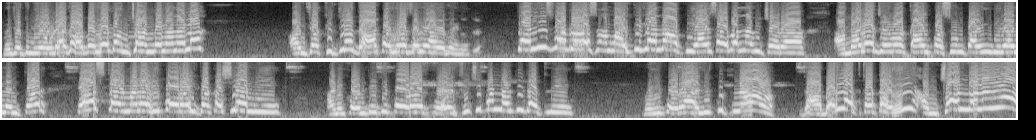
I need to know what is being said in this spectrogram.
म्हणजे तुम्ही एवढ्या घाबरलात आमच्या आंदोलनाला? आमच्या किती दहा पंधरा जणी आहे बहिणी त्यांनीच पाठवलं असणार. माहिती घ्या ना पी आय साहेबांना विचारा. आम्हाला जेव्हा कालपासून टाइम दिल्यानंतर त्याच टायमाला ही पोरं इथं कशी आली? आणि कोणती ती पोरं ओळखीची पण नव्हती त्यातली. मग ही पोरं आली कुठनं? घाबरलात का ताई? आमच्या आंदोलनाला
